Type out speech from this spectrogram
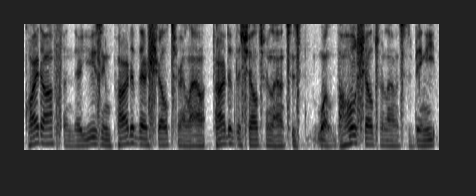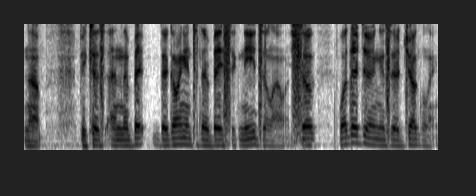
quite often they're using part of their shelter allowance, part of the shelter allowance is, well, the whole shelter allowance is being eaten up because, and they're, they're going into their basic needs allowance. So what they're doing is they're juggling.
